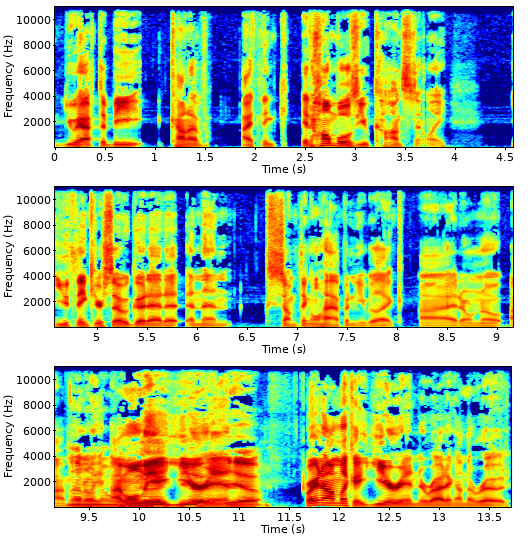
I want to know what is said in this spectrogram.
you have to be kind of I think it humbles you constantly. You think you're so good at it and then something will happen you'll be like, I don't know. I'm I only know. I'm only a year Yeah, in. Yeah, Right now I'm like a year into riding on the road.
